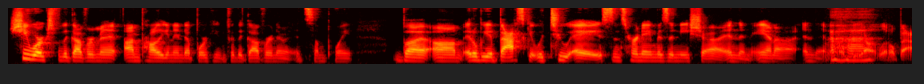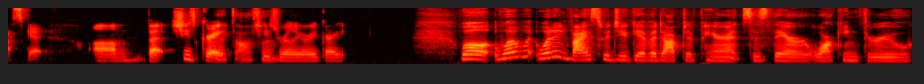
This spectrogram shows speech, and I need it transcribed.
she works for the government. I'm probably gonna end up working for the government at some point. But um, it'll be a basket with two A's since her name is Anisha and then Anna and then it'll uh-huh. be our little basket. Um, but she's great. That's Awesome. She's really really great. Well, what what advice would you give adoptive parents as they're walking through?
